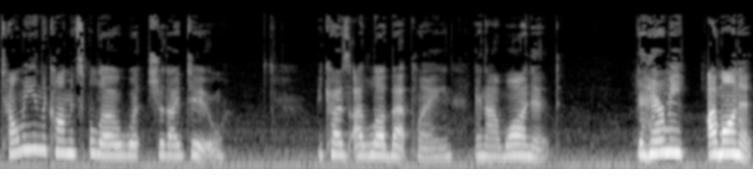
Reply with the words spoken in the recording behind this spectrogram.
Tell me in the comments below what should I do. Because I love that plane and I want it. You hear me? I want it.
